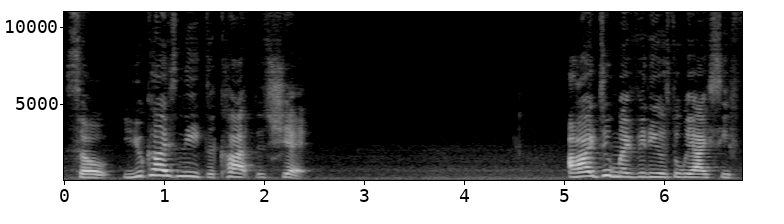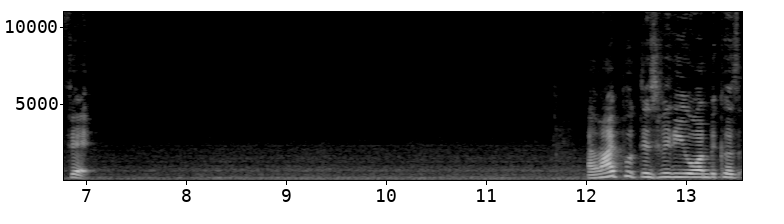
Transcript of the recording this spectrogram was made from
So you guys need to cut this shit. I do my videos the way I see fit. And I put this video on because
